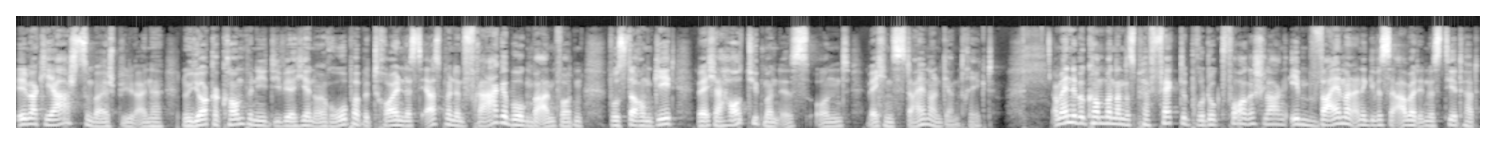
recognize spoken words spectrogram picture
Il Maquillage zum Beispiel, eine New Yorker Company, die wir hier in Europa betreuen, lässt erstmal einen Fragebogen beantworten, wo es darum geht, welcher Hauttyp man ist und welchen Style man gern trägt. Am Ende bekommt man dann das perfekte Produkt vorgeschlagen, eben weil man eine gewisse Arbeit investiert hat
